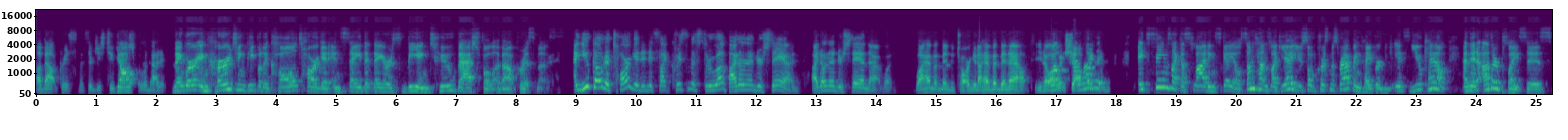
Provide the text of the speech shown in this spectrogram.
about Christmas. They're just too Y'all, bashful about it. They were encouraging people to call Target and say that they are being too bashful about Christmas. And you go to Target and it's like Christmas threw up. I don't understand. I don't understand that one. Well, I haven't been to Target. I haven't been out. You know, well, I went shopping. I and, it seems like a sliding scale. Sometimes, like, yeah, you sold Christmas wrapping paper, it's you count. And then other places,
